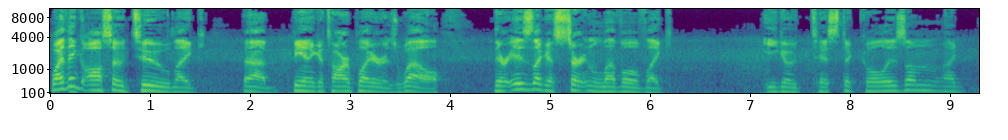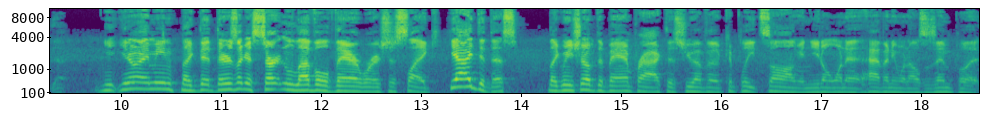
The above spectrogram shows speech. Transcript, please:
Well, I think also too, like uh, being a guitar player as well, there is like a certain level of like egotisticalism. Like, you, you know what I mean? Like, th- there's like a certain level there where it's just like, yeah, I did this. Like when you show up to band practice, you have a complete song and you don't want to have anyone else's input.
